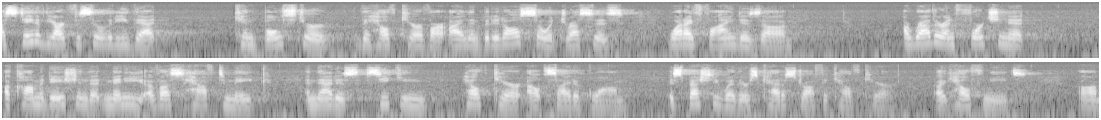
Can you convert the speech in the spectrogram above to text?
a state of the art facility that can bolster the health care of our island, but it also addresses what I find is a, a rather unfortunate accommodation that many of us have to make, and that is seeking health care outside of Guam, especially where there's catastrophic health care, uh, health needs. Um,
